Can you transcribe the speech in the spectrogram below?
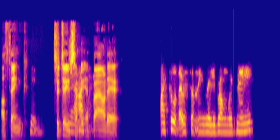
I think. Yeah to do yeah, something I, about it. I thought there was something really wrong with me.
